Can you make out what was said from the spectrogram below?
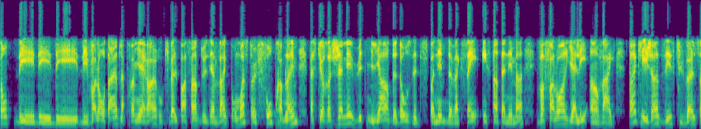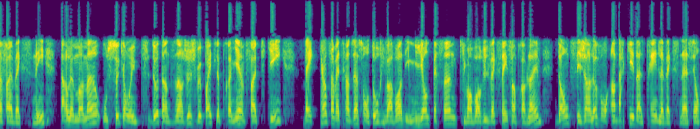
sont des, des, des, volontaires de la première heure ou qui veulent passer en deuxième vague, pour moi, c'est un faux problème parce qu'il n'y aura jamais 8 milliards de doses de disponibles de vaccins instantanément. Il va falloir y aller en vague. Tant que les gens disent qu'ils veulent se faire vacciner, par le moment où ceux qui ont un petit doute en disant juste je veux pas être le premier à me faire piquer, ben, quand ça va être rendu à son tour, il va y avoir des millions de personnes qui vont avoir eu le vaccin sans problème. Donc, ces gens-là vont embarquer dans le train de la vaccination.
